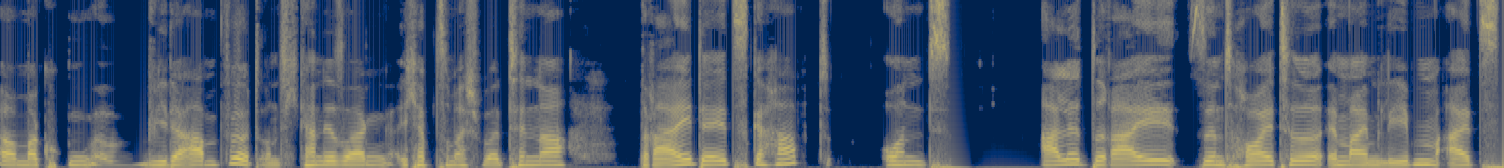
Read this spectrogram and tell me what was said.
Äh, mal gucken, wie der Abend wird. Und ich kann dir sagen, ich habe zum Beispiel bei Tinder drei Dates gehabt und alle drei sind heute in meinem Leben als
